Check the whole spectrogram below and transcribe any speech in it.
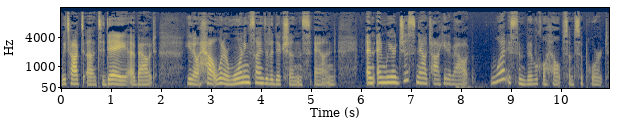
we talked uh, today about, you know, how what are warning signs of addictions and and and we are just now talking about what is some biblical help, some support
